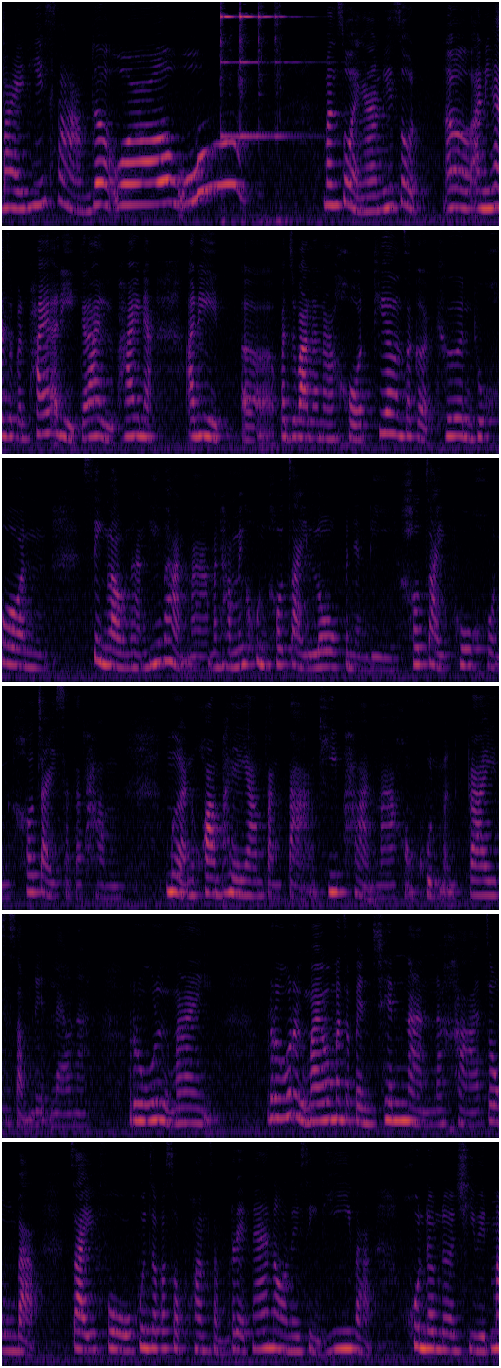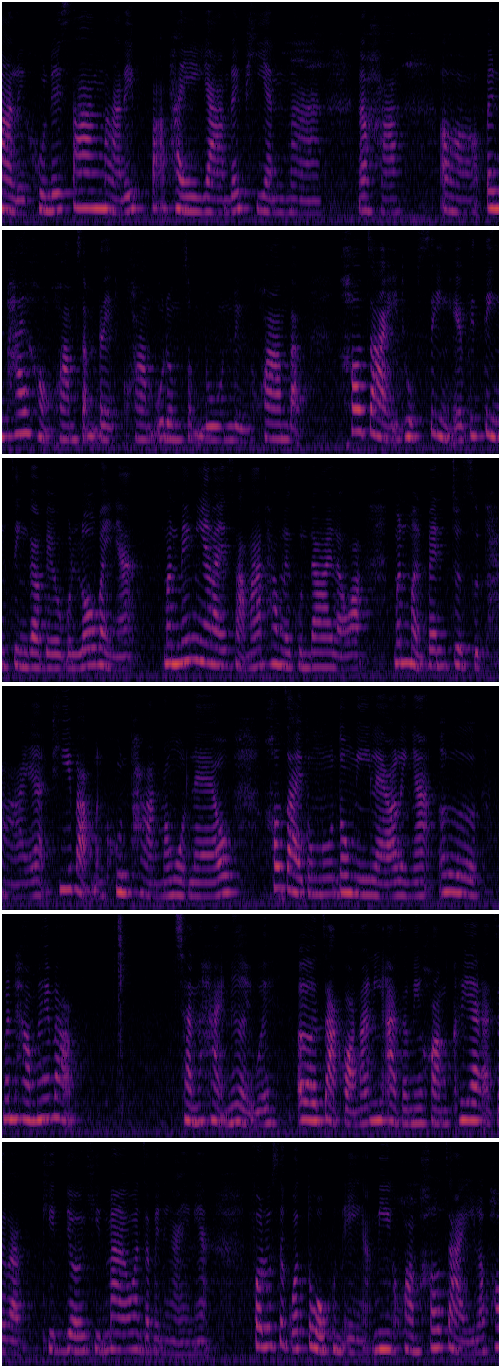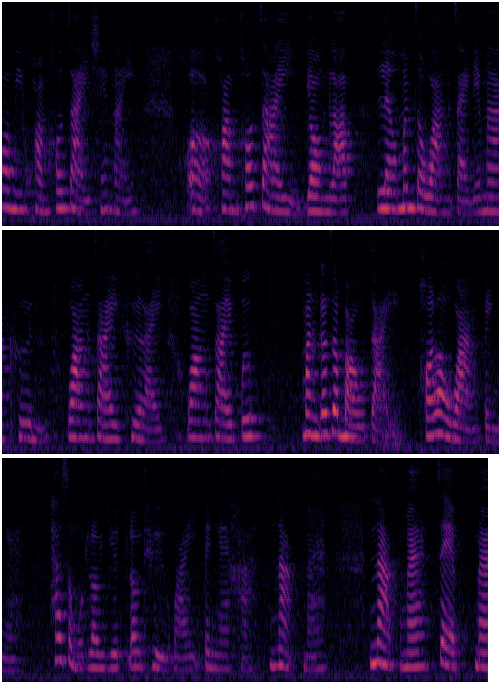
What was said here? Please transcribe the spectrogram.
ใบที่สาม The World อู้ มันสวยงามที่สุด เออ อันนี้อาจจะเป็นไพ่อดีตก็ได้หรือไพ่เนี่ย อดีต เอ่อ ปัจจุบันอนาคตที่มันจะเกิดขึ้นทุกคน สิ่งเหล่านั้นที่ผ่านมา มันทำให้คุณเข้าใจโลกเป็นอย่างดี เข้าใจผู้คน เข้าใจสัจธรรม เหมือนความพยายามต่างๆ ที่ผ่านมาของคุณมันใกล้จะสำเร็จแล้วนะ รู้หรือไม่ รู้หรือไม่ว่ามันจะเป็นเช่นนั้นนะคะ จงแบบใจฟูคุณจะประสบความสำเร็จแน่นอนในสิ่งที่แบบ คุณดำเนินชีวิตมาหรือคุณได้สร้างมาได้พยายามได้เพียรมานะคะเออเป็นไพ่ของความสำเร็จความอุดมสมบูรณ์ หรือความแบบเข้าใจทุกสิ่ง everything จริงกับเบลบนโลกใบนี้มันไม่มีอะไรสามารถทำอะไรคุณได้แล้วอะมันเหมือนเป็นจุดสุดท้ายอะที่แบบมันคุณผ่านมาหมดแล้ว เข้าใจตรงนู้นตรงนี้แล้วอะไรเงี้ย เออ มันทำให้แบบ ฉันหายเหนื่อยเว้ย เออ จากก่อนหน้านี้อาจจะมีความเครียดอาจจะแบบคิดเยอะคิดมากว่ามันจะเป็นยังไงเนี่ยเฟิร์นรู้สึกว่าตัวคุณเองอะมีความเข้าใจแล้วพอมีความเข้าใจใช่ไหมเอ่อความเข้าใจยอมรับแล้วมันจะวางใจได้มากขึ้น วางใจคืออะไร วางใจปุ๊บมันก็จะเบาใจ เพราะเราวางเป็นไง ถ้าสมมติเรายึดเราถือไว้เป็นไงคะหนักไหมหนักไหมเจ็บไหม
